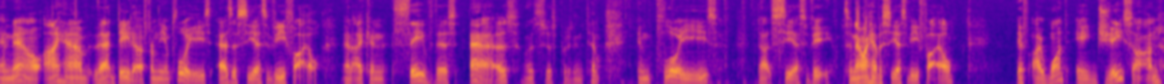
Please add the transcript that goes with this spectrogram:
And now I have that data from the employees as a CSV file. And I can save this as, let's just put it in temp, employees.csv. So now I have a CSV file. If I want a JSON,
